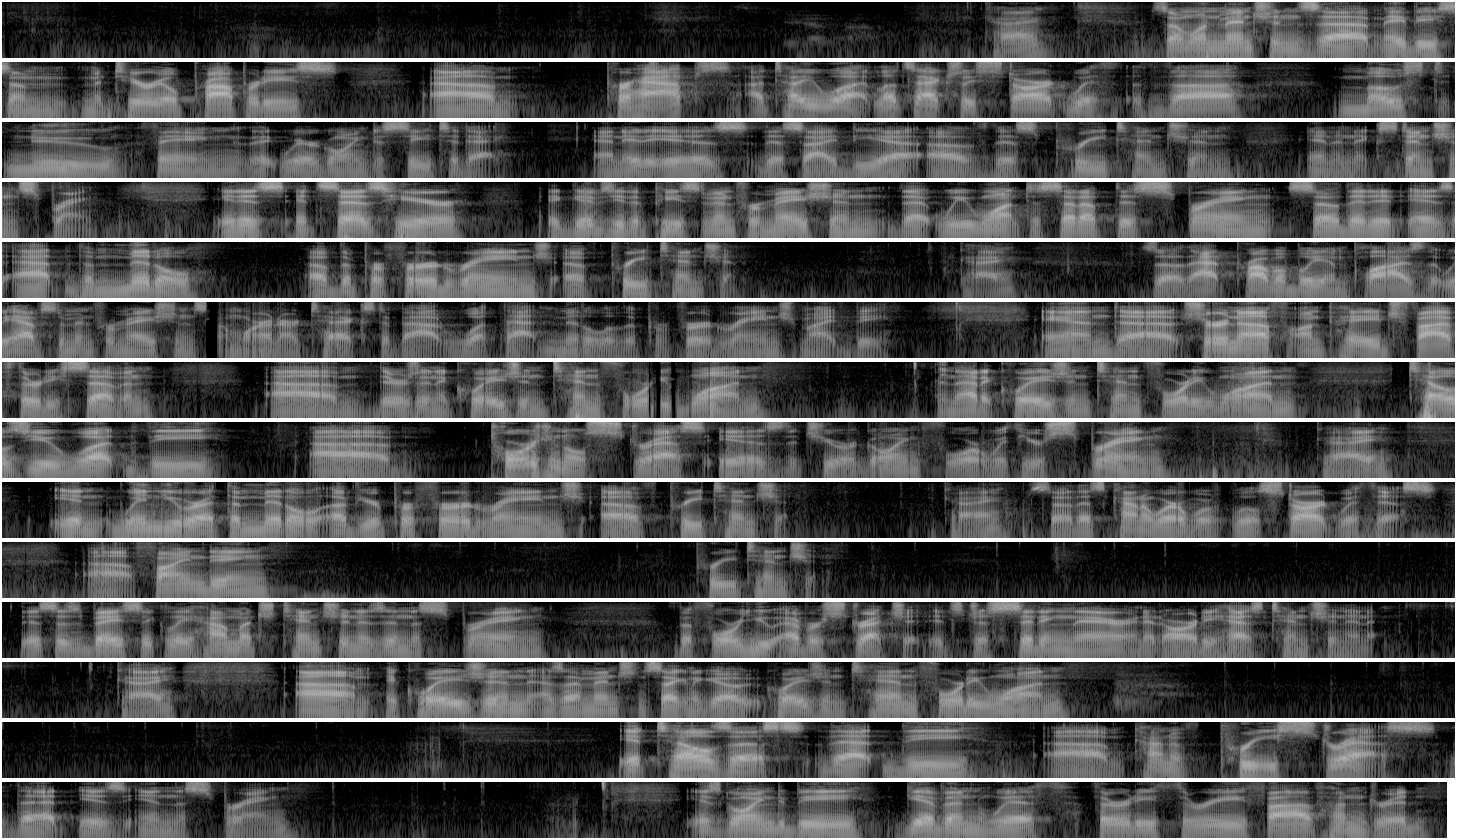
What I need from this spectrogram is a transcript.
Okay. Someone mentions uh, maybe some material properties. Um, perhaps. I'll tell you what, let's actually start with the most new thing that we're going to see today. And it is this idea of this pre-tension in an extension spring. It, is, it says here, it gives you the piece of information that we want to set up this spring so that it is at the middle of the preferred range of pre-tension. Okay? So that probably implies that we have some information somewhere in our text about what that middle of the preferred range might be. And uh, sure enough, on page 537, um, there's an equation 1041, and that equation 1041 tells you what the uh, torsional stress is that you are going for with your spring, okay, in, when you are at the middle of your preferred range of pretension. Okay, so that's kind of where we'll, start with this. Uh, finding pretension. This is basically how much tension is in the spring before you ever stretch it. It's just sitting there and it already has tension in it. Okay? Um, equation, as I mentioned a second ago, equation 1041. It tells us that the um, kind of pre stress that is in the spring is going to be given with 33,500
